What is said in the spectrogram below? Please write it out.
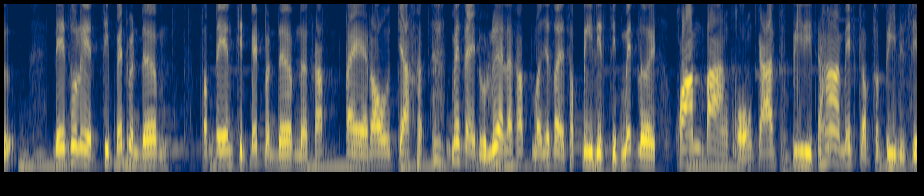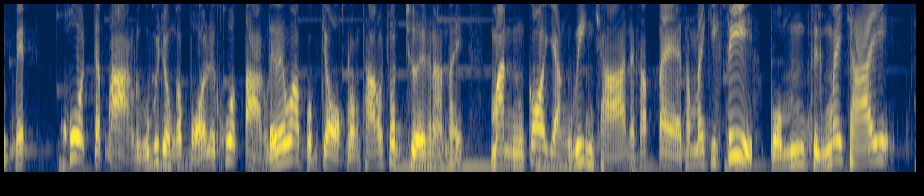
เดโซเลต10 เม็ดเหมือนเดิม สเตน10 เม็ดเหมือนเดิมนะครับ แต่เราจะไม่ใส่ดูดเลือดแล้วครับ เราจะใส่สปีดิต10 เม็ดเลย ความต่างของการสปีดิต5เม็ดกับสปีดิต10 เม็ดโคตรจะต่างเลยคุณผู้ชมครับบอกเลยโคตรต่างเลยไม่ว่าผมจะออกรองเท้าชดเชยขนาดไหน มันก็ยังวิ่งช้านะครับ แต่ทำไมคิกซี่ ผมถึงไม่ใช้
